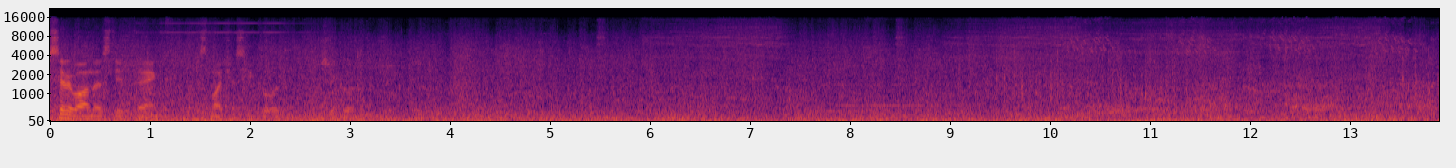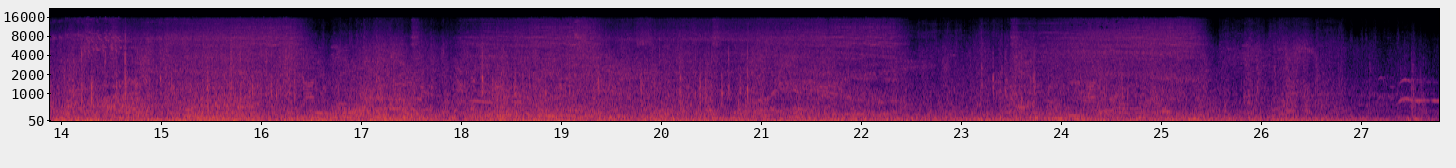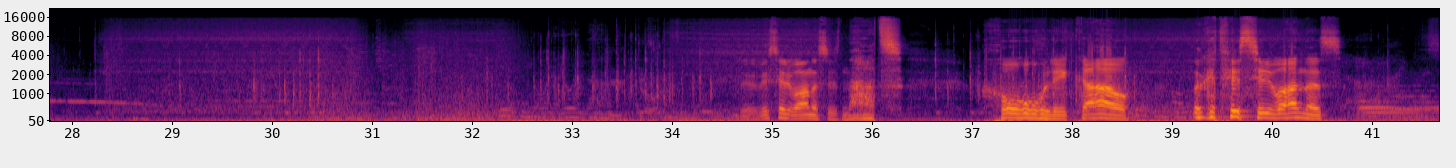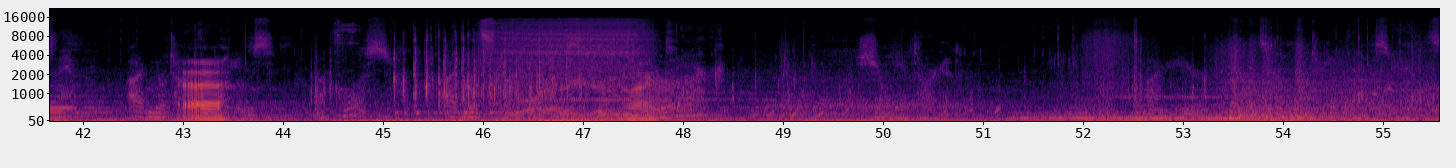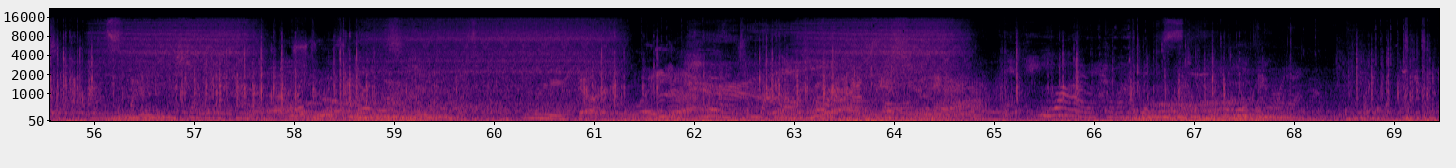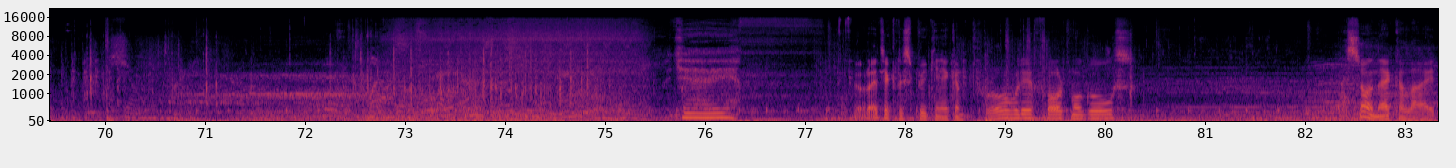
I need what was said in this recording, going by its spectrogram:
This Sylvanas did tank as much as he could. She could. Sylvanas is nuts. Holy cow. Look at this Sylvanas. Theoretically speaking, I can probably afford more goals. I saw an acolyte.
